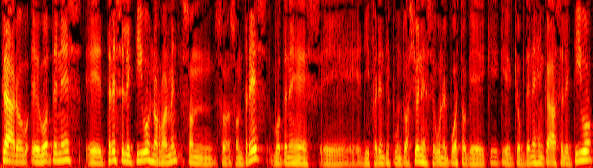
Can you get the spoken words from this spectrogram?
Claro, eh, vos tenés eh, tres selectivos, normalmente son, son, son tres, vos tenés eh, diferentes puntuaciones según el puesto que, que, obtenés en cada selectivo.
